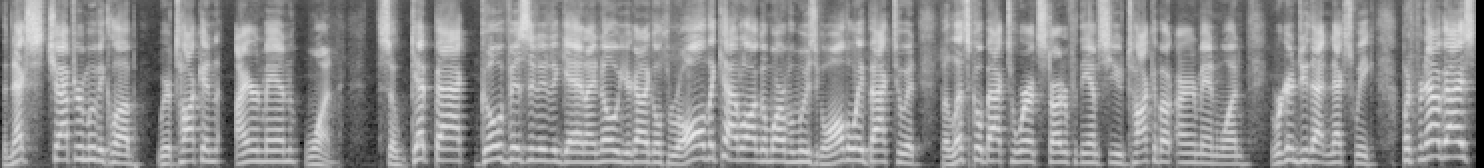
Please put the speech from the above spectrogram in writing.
the next chapter of Movie Club. We're talking Iron Man one. So get back, go visit it again. I know you're gonna go through all the catalog of Marvel movies, to go all the way back to it, but let's go back to where it started for the MCU. Talk about Iron Man one. We're gonna do that next week. But for now, guys,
